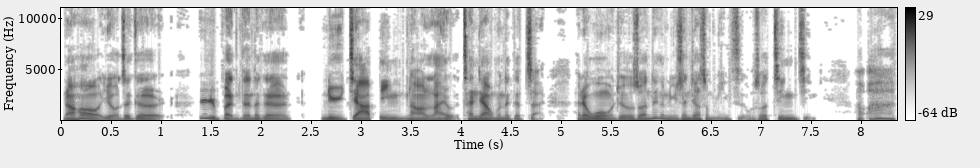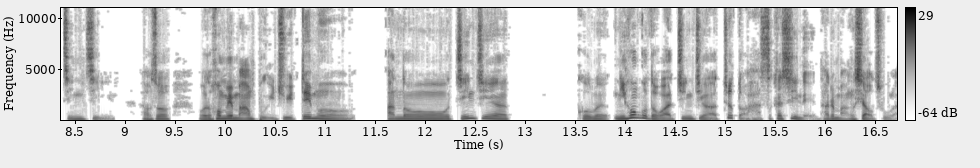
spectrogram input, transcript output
然后有这个日本的那个。女嘉宾，然后来参加我们那个展，他就问我，就是说那个女生叫什么名字？我说晶晶，啊，晶晶。然后说我的后面马上补一句，demo，啊喏，晶晶啊，过了霓虹过的话，晶晶啊，就多哈斯克西呢，他就马上笑出来，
